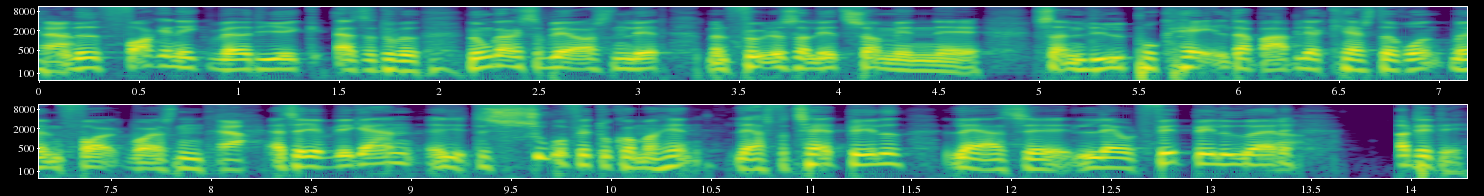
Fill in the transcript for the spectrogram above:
ja. jeg ved fucking ikke, hvad de ikke... Altså, du ved, nogle gange så bliver jeg også sådan lidt... Man føler sig lidt som en øh, sådan en lille pokal, der bare bliver kastet rundt mellem folk, hvor jeg sådan... Ja. Altså, jeg vil gerne... Øh, det er super fedt, du kommer hen. Lad os få taget et billede. Lad os øh, lave et fedt billede ud af ja. det. Og det er det.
